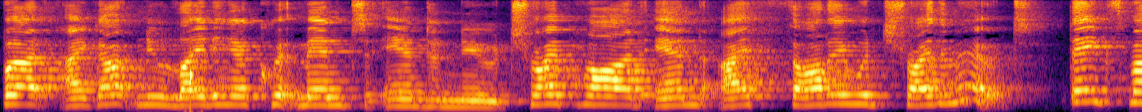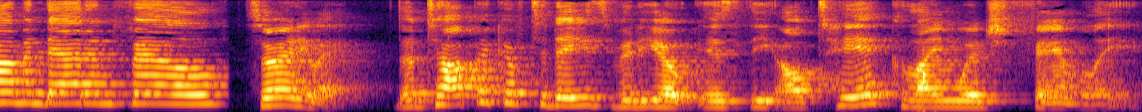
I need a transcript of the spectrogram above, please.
but I got new lighting equipment and a new tripod and I thought I would try them out. Thanks mom and dad and Phil! So anyway, the topic of today's video is the Altaic language family.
